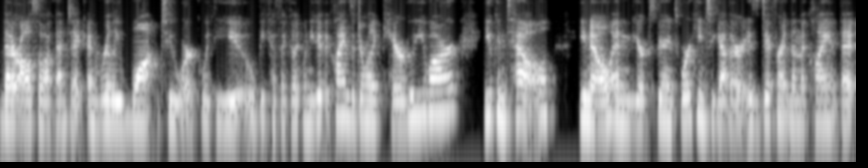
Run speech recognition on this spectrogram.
that are also authentic and really want to work with you because I feel like when you get the clients that don't really care who you are, you can tell, you know, and your experience working together is different than the client that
